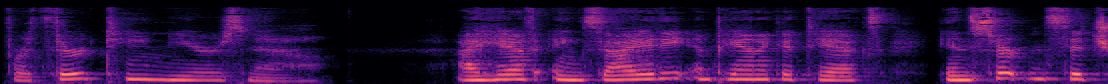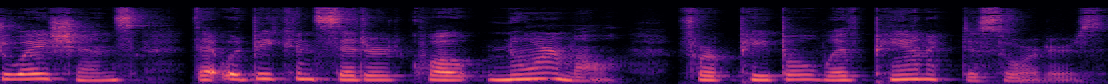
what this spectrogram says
for 13 years now. I have anxiety and panic attacks in certain situations that would be considered, quote, normal for people with panic disorders,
